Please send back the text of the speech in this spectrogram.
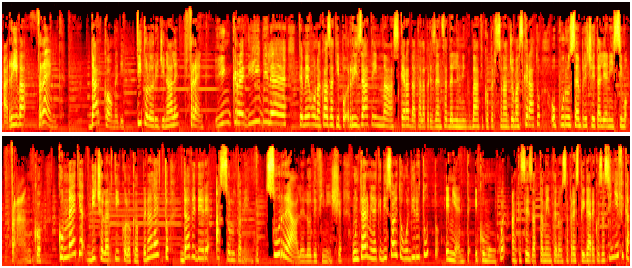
Arriva Frank Dark Comedy, titolo originale Frank. Incredibile! Temevo una cosa tipo risate in maschera, data la presenza dell'enigmatico personaggio mascherato, oppure un semplice italianissimo Franco. Commedia, dice l'articolo che ho appena letto, da vedere assolutamente. Surreale lo definisce, un termine che di solito vuol dire tutto e niente. E comunque, anche se esattamente non saprei spiegare cosa significa,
